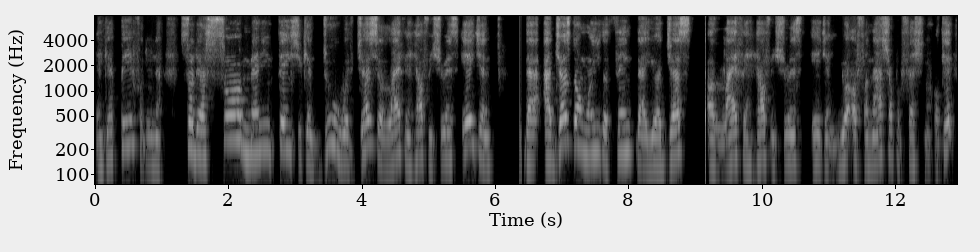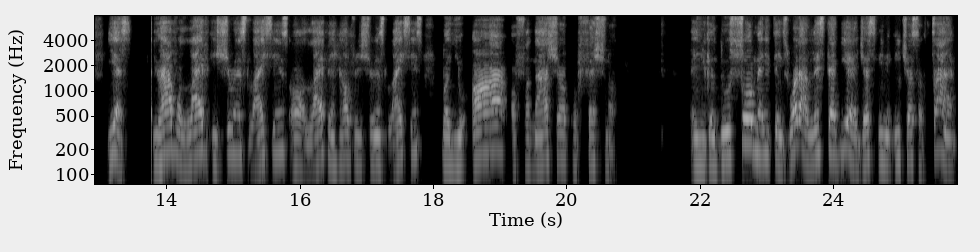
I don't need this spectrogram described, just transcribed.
and get paid for doing that. So there are so many things you can do with just your life and health insurance agent that I just don't want you to think that you're just a life and health insurance agent. You're a financial professional, okay? Yes, you have a life insurance license or a life and health insurance license, but you are a financial professional. And you can do so many things. What I listed here, just in the interest of time,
